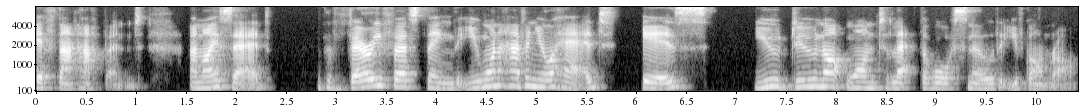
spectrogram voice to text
if that happened, and I said the very first thing that you want to have in your head is you do not want to let the horse know that you've gone wrong.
